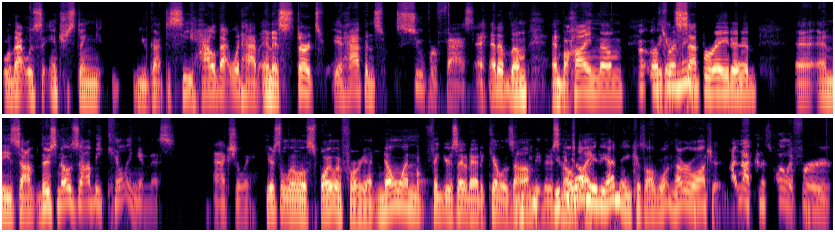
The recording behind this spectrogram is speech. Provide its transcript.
Well, that was interesting. You got to see how that would happen. And it starts, it happens super fast ahead of them and behind them. Uh, they get I mean. separated. And, and these, um, there's no zombie killing in this actually. Here's a little spoiler for you. No one figures out how to kill a zombie. There's you no tell like, me the ending because I'll never watch it. I'm not going to spoil it for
